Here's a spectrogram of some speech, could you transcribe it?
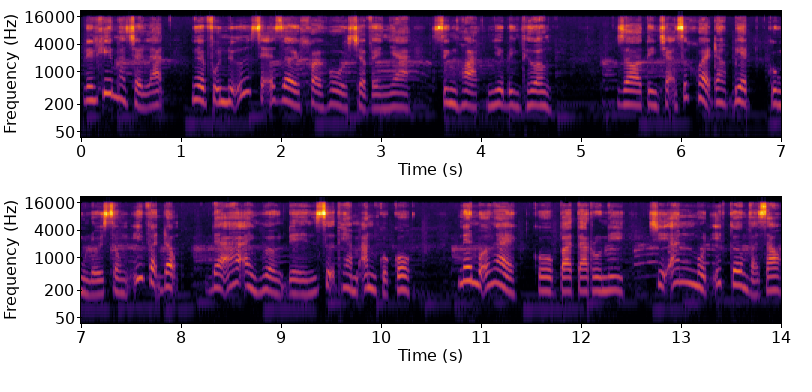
Đến khi mặt trời lặn, người phụ nữ sẽ rời khỏi hồ trở về nhà, sinh hoạt như bình thường. Do tình trạng sức khỏe đặc biệt cùng lối sống ít vận động đã ảnh hưởng đến sự thèm ăn của cô, nên mỗi ngày cô Pataroni chỉ ăn một ít cơm và rau.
